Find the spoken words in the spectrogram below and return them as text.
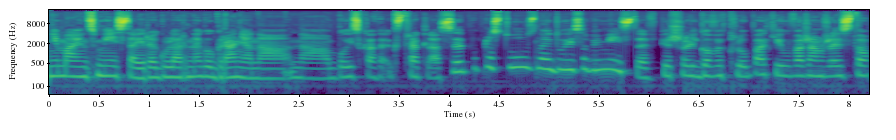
nie mając miejsca i regularnego grania na, na boiskach ekstraklasy, po prostu znajduje sobie miejsce w pierwszoligowych klubach i uważam, że jest to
